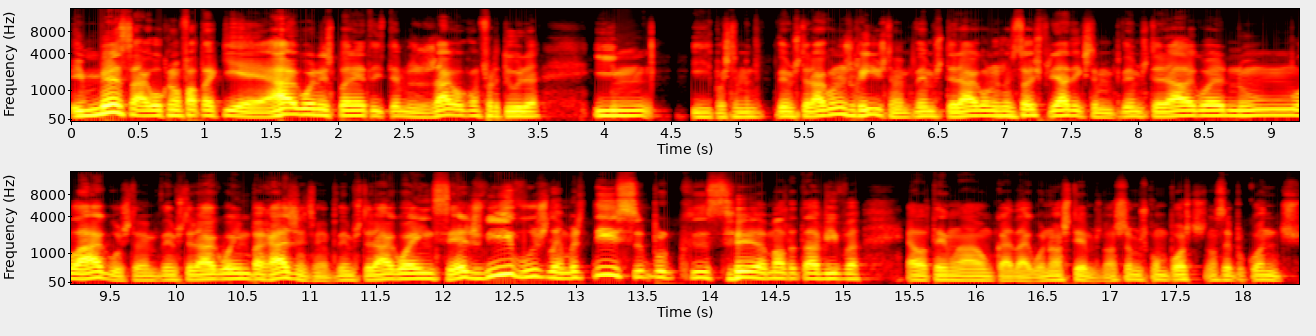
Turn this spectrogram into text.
imensa água, o que não falta aqui é água neste planeta e temos água com fartura. E, e depois também podemos ter água nos rios, também podemos ter água nos lençóis freáticos, também podemos ter água num lagos, também podemos ter água em barragens, também podemos ter água em seres vivos, lembra-te disso, porque se a malta está viva, ela tem lá um bocado de água. Nós temos, nós somos compostos, não sei por quantos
